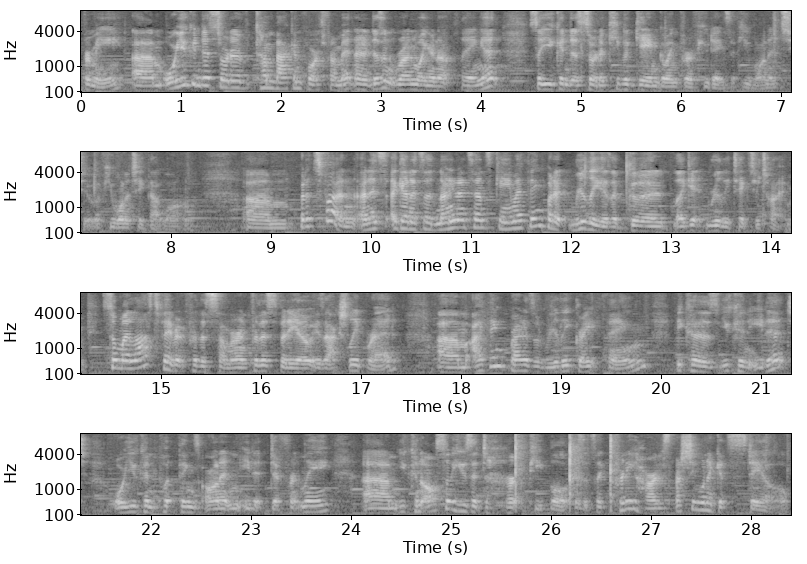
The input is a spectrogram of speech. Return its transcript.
for me. Um, or you can just sort of come back and forth from it, and it doesn't run while you're not playing it, so you can just sort of keep a game going for a few days if you wanted to, if you want to take that long. Um, but it's fun, and it's again, it's a 99 cents game, I think, but it really is a good, like, it really takes your time. So my last favorite for the summer and for this video is actually bread. Um, I think bread is a really great thing because you can eat it, or you can put things on it and eat it differently. Um, you can also use it to hurt people because it's like pretty hard, especially when it gets stale.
